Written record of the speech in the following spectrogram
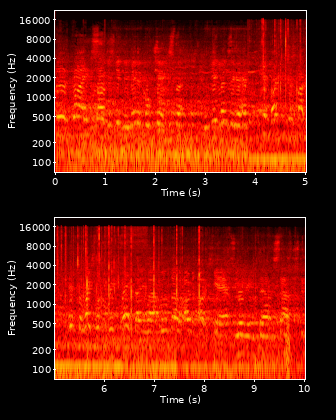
third place. So just getting your medical checks that will get Lindsay to have. Yeah, maybe just but if the race wasn't red flag, they uh, will home and host. Yeah, absolutely. And, uh, the staff just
